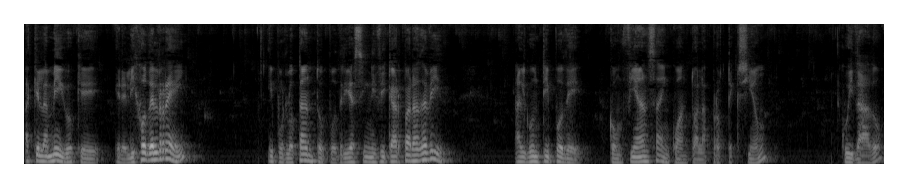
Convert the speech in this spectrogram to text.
aquel amigo que era el hijo del rey y por lo tanto podría significar para David algún tipo de confianza en cuanto a la protección, cuidado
